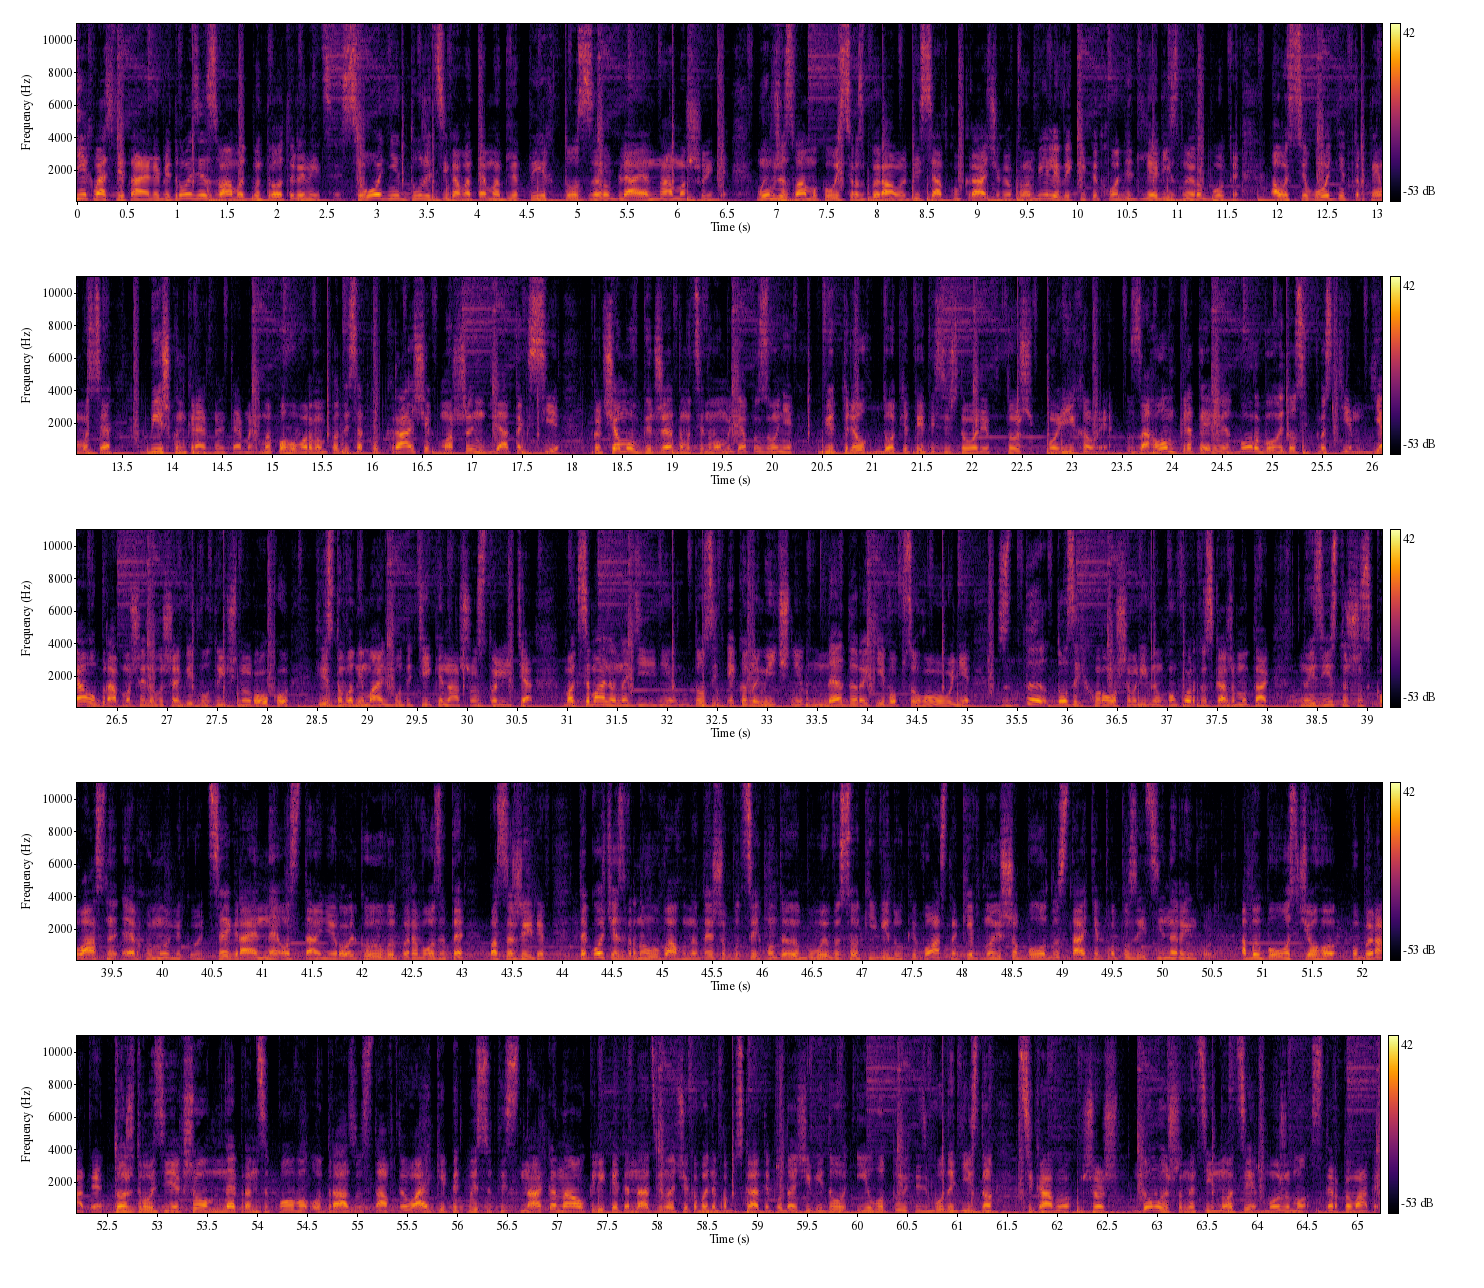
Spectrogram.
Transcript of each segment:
Всіх вас вітаю, любі друзі! З вами Дмитро Туриниця. Сьогодні дуже цікава тема для тих, хто заробляє на машині. Ми вже з вами колись розбирали десятку кращих автомобілів, які підходять для різної роботи. А ось сьогодні торкнемося більш конкретної теми. Ми поговоримо про десятку кращих машин для таксі. Причому в бюджетному ціновому діапазоні від 3 до 5 тисяч доларів. Тож поїхали. Загалом критерії відбору були досить прості. Я обрав машини лише від 2000 року. Звісно, вони мають бути тільки нашого століття, максимально надійні, досить економічні, недорогі в обслуговуванні, з досить хорошим рівнем комфорту, скажімо так. Ну і звісно, що з класною ергономікою. Це грає не останню роль, коли ви перевозите пасажирів. Також я звернув увагу на те, щоб у цих моделей були високі відгуки власників, ну і щоб було достатньо пропозицій на ринку, аби було з чого обирати. Тож, друзі, якщо вам не принципово, одразу ставте лайки, підписуйтесь на канал, клікайте на дзвіночок, аби не пропускати подачі відео і готуйтесь. Буде дійсно цікаво. Що ж, думаю, що на цій ноці можемо стартувати.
